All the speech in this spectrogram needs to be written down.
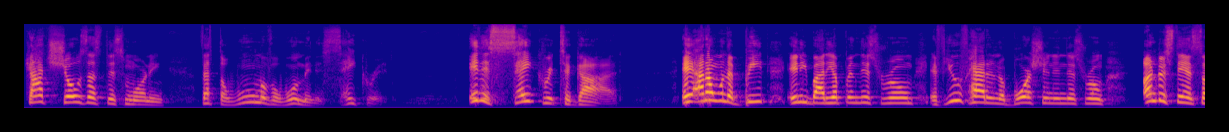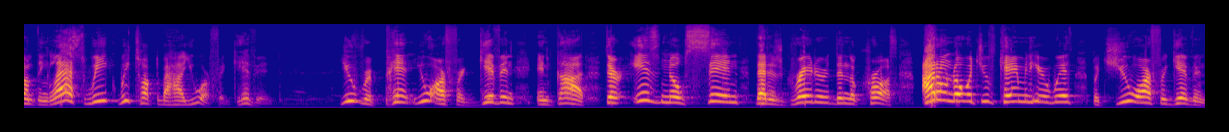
God shows us this morning that the womb of a woman is sacred. It is sacred to God. And I don't want to beat anybody up in this room. If you've had an abortion in this room, understand something. Last week, we talked about how you are forgiven. You repent, you are forgiven in God. There is no sin that is greater than the cross. I don't know what you've came in here with, but you are forgiven.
